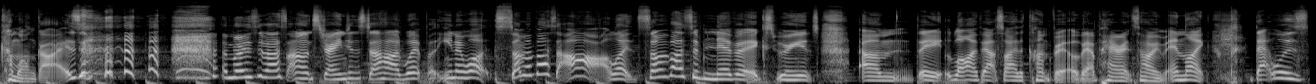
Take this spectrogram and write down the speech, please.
come on, guys. Most of us aren't strangers to hard work, but you know what? Some of us are. Like, some of us have never experienced um, the life outside the comfort of our parents' home. And, like, that was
